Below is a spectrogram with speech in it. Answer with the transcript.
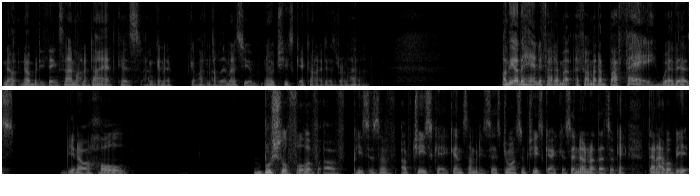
no, nobody thinks I'm on a diet because I'm going to go out on a limb and assume no cheesecake on a desert island. On the other hand, if I'm, a, if I'm at a buffet where there's, you know, a whole bushel full of, of pieces of, of cheesecake and somebody says, Do you want some cheesecake? I say, No, no, that's okay. Then I will be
